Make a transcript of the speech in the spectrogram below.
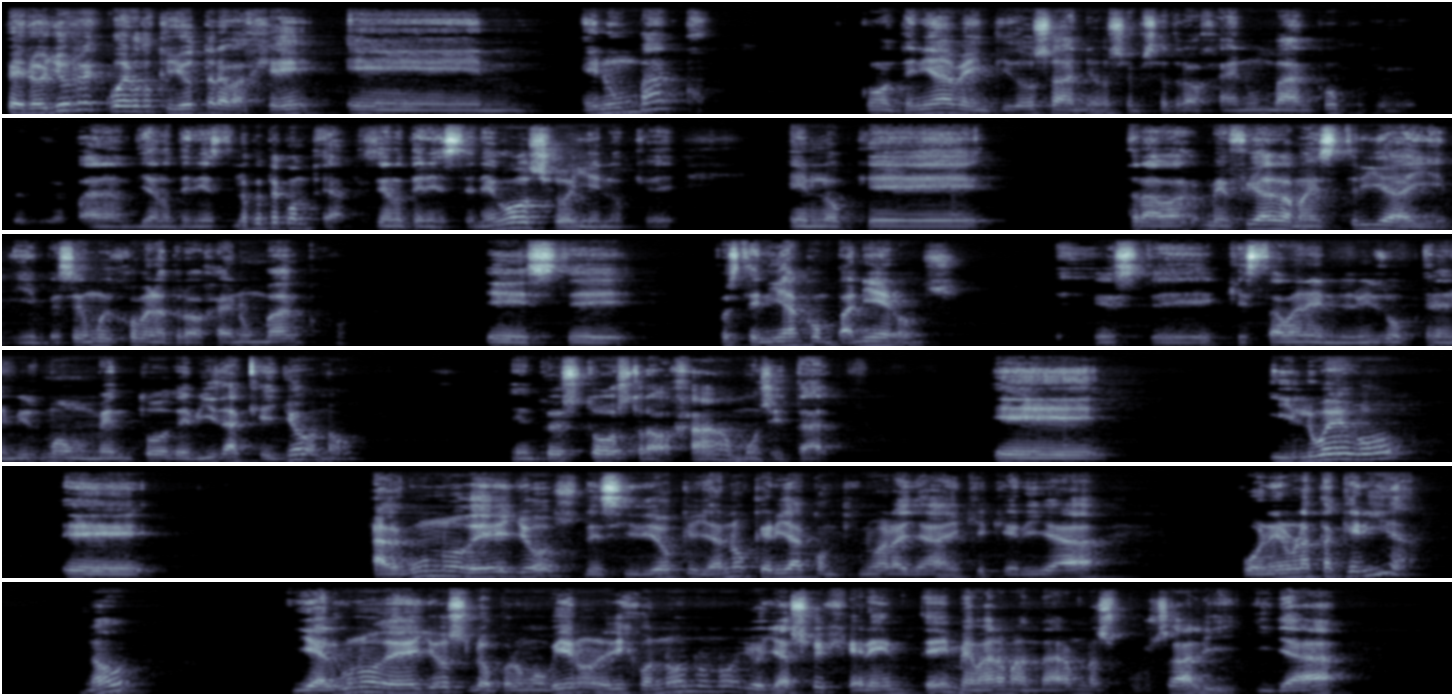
Pero yo recuerdo que yo trabajé en, un banco. Cuando tenía 22 años empecé a trabajar en un banco, porque ya no tenía, este, lo que te conté antes, ya no tenía este negocio y en lo que me fui a la maestría y, empecé muy joven a trabajar en un banco, este, pues tenía compañeros este, que estaban en el, mismo, en el mismo momento de vida que yo, ¿no? Y entonces todos trabajábamos y tal. Eh, y luego, eh, alguno de ellos decidió que ya no quería continuar allá y que quería poner una taquería, ¿no? Y alguno de ellos lo promovieron y dijo, no, no, no, yo ya soy gerente, me van a mandar a una sucursal y, ya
